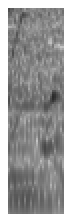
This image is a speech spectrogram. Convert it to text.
Go.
